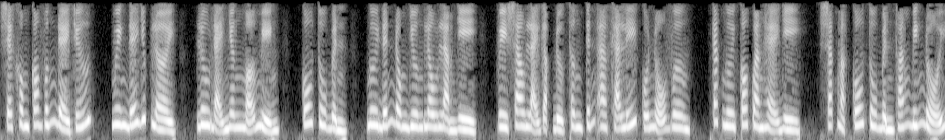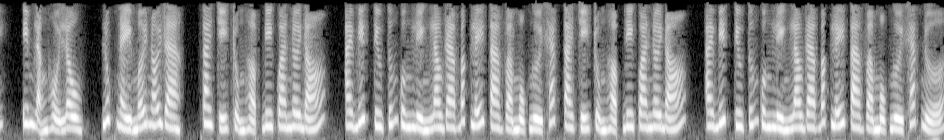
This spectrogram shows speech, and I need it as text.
sẽ không có vấn đề chứ, nguyên đế dứt lời, lưu đại nhân mở miệng, cố tu bình, ngươi đến Đông Dương lâu làm gì, vì sao lại gặp được thân tính A Khả Lý của nổ vương, các ngươi có quan hệ gì, sắc mặt cố tu bình thoáng biến đổi, im lặng hồi lâu, lúc này mới nói ra, ta chỉ trùng hợp đi qua nơi đó, ai biết tiêu tướng quân liền lao ra bắt lấy ta và một người khác ta chỉ trùng hợp đi qua nơi đó, ai biết tiêu tướng quân liền lao ra bắt lấy ta và một người khác nữa,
